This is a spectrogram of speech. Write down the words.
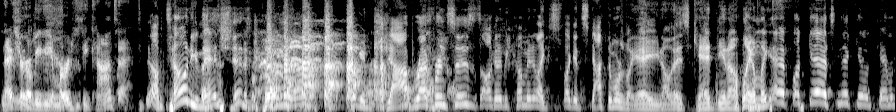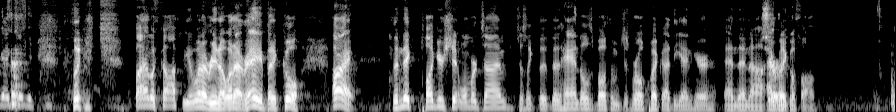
Next, you're gonna be the emergency contact. Yeah, I'm telling you, man. Shit, if you put me down, fucking job references. It's all gonna be coming in like fucking Scott D'Amore's like, hey, you know this kid, you know. Like I'm like, yeah, fuck yeah, it's Nick. You know, camera guy, give me like, buy him a coffee or whatever, you know, whatever. Hey, but cool. All right. So Nick, plug your shit one more time, just like the, the handles, both of them, just real quick at the end here, and then uh, Sure. everybody go follow. 'em. All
